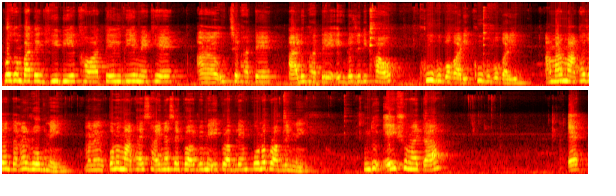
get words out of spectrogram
প্রথম পাতে ঘি দিয়ে খাওয়া, তেল দিয়ে মেখে উচ্ছে ভাতে, আলু ভাতে, এগুলো যদি খাও, খুব উপকারী খুব উপকারী। আমার মাথা যন্ত্রণার রোগ নেই। মানে কোনো মাথায় সাইনাসের প্রবলেম এই প্রবলেম কোনো প্রবলেম নেই। কিন্তু এই সময়টা এত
